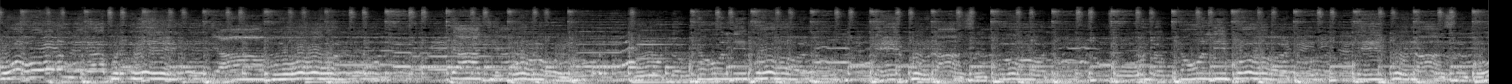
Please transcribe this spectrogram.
बोल, अब क्या बोलो? बोलो बोल फ्योली बोलो ते बुरास बोलो बोल फ्योली बोलो ते बुरास बोलो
